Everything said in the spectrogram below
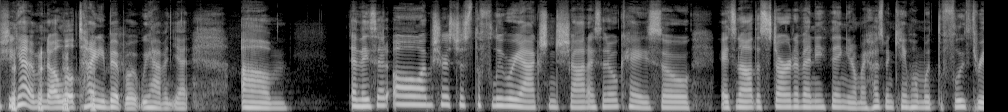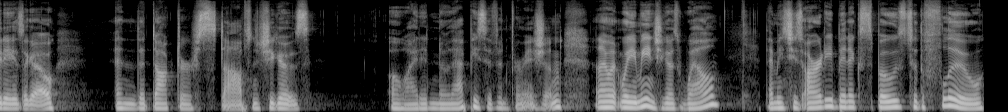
she can. A little tiny bit, but we haven't yet. Um, and they said, "Oh, I'm sure it's just the flu reaction shot." I said, "Okay, so it's not the start of anything." You know, my husband came home with the flu three days ago, and the doctor stops and she goes, "Oh, I didn't know that piece of information." And I went, "What do you mean?" She goes, "Well, that means she's already been exposed to the flu."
